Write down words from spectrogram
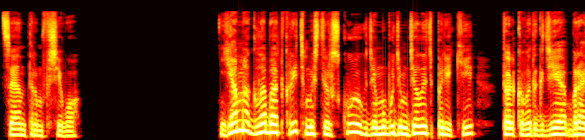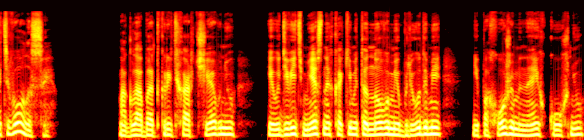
центром всего. Я могла бы открыть мастерскую, где мы будем делать парики, только вот где брать волосы. Могла бы открыть харчевню и удивить местных какими-то новыми блюдами, не похожими на их кухню.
